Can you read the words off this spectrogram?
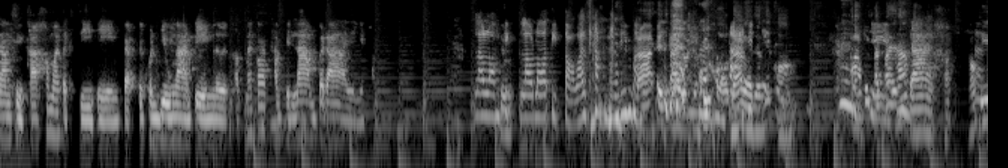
นำสินค้าเข้ามาจากจีนเอง แบบเป็นคนดีลงานเองเลยครับไม่ก็ทำเป็นล่ามก็ได้อย่างเงี้ยครับเราลองติดเรารอติดต่อว่าสั่งนะพี่หมาได้ใช่เราจะซื้อของนะเราจะซื้อของอ่าคนถัดไปครับได้ครับน้องดี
